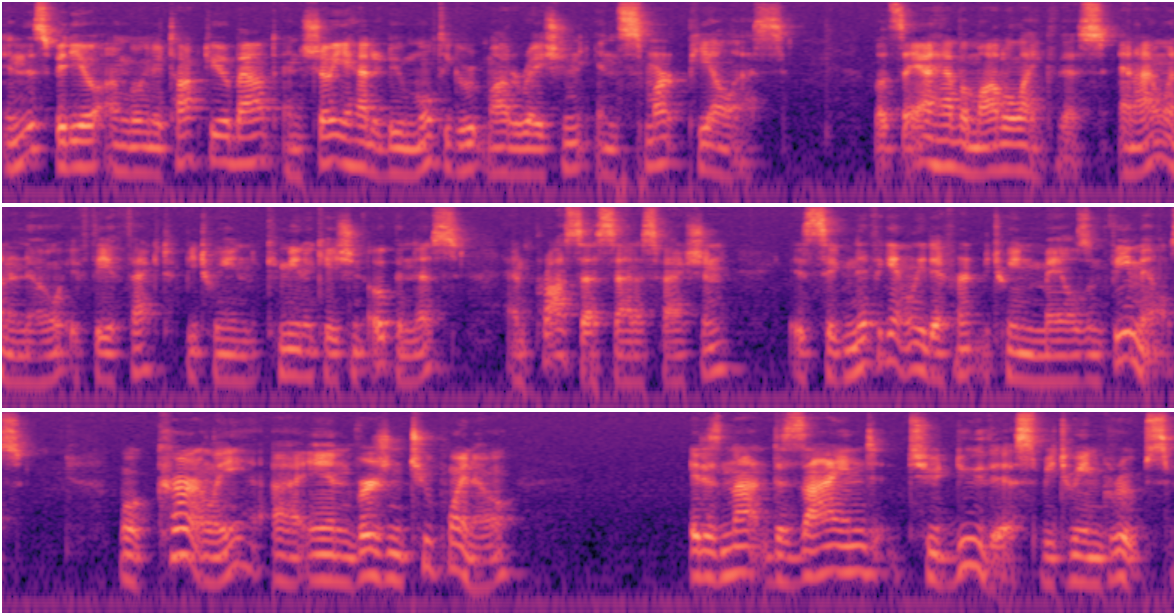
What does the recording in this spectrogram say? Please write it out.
In this video, I'm going to talk to you about and show you how to do multi-group moderation in Smart PLS. Let's say I have a model like this, and I want to know if the effect between communication openness and process satisfaction is significantly different between males and females. Well, currently, uh, in version 2.0, it is not designed to do this between groups.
